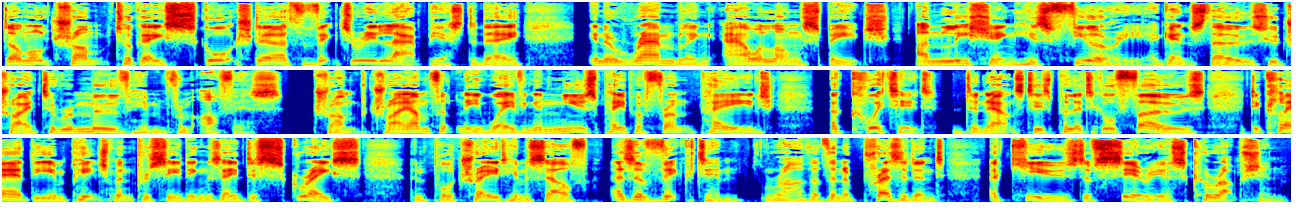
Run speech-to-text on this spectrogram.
Donald Trump took a scorched earth victory lap yesterday in a rambling hour long speech, unleashing his fury against those who tried to remove him from office. Trump triumphantly waving a newspaper front page, acquitted, denounced his political foes, declared the impeachment proceedings a disgrace, and portrayed himself as a victim rather than a president accused of serious corruption.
